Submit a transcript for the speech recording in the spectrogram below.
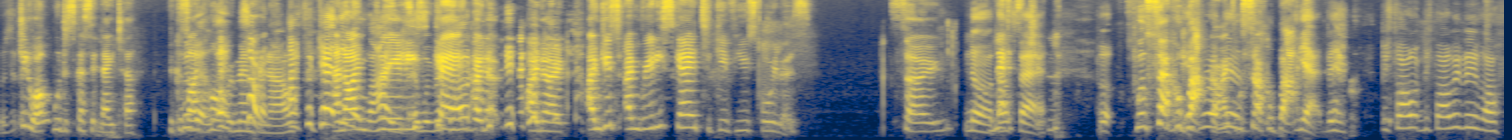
Was it Do you know what? We'll discuss it later because We I can't remember Sorry, now. I forget and I'm really scared. I know. I know. I'm just, I'm really scared to give you spoilers. So no, that's let's, fair. ch- but- we'll circle back, we're on guys. We'll circle back. Yeah, be- before before we move off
